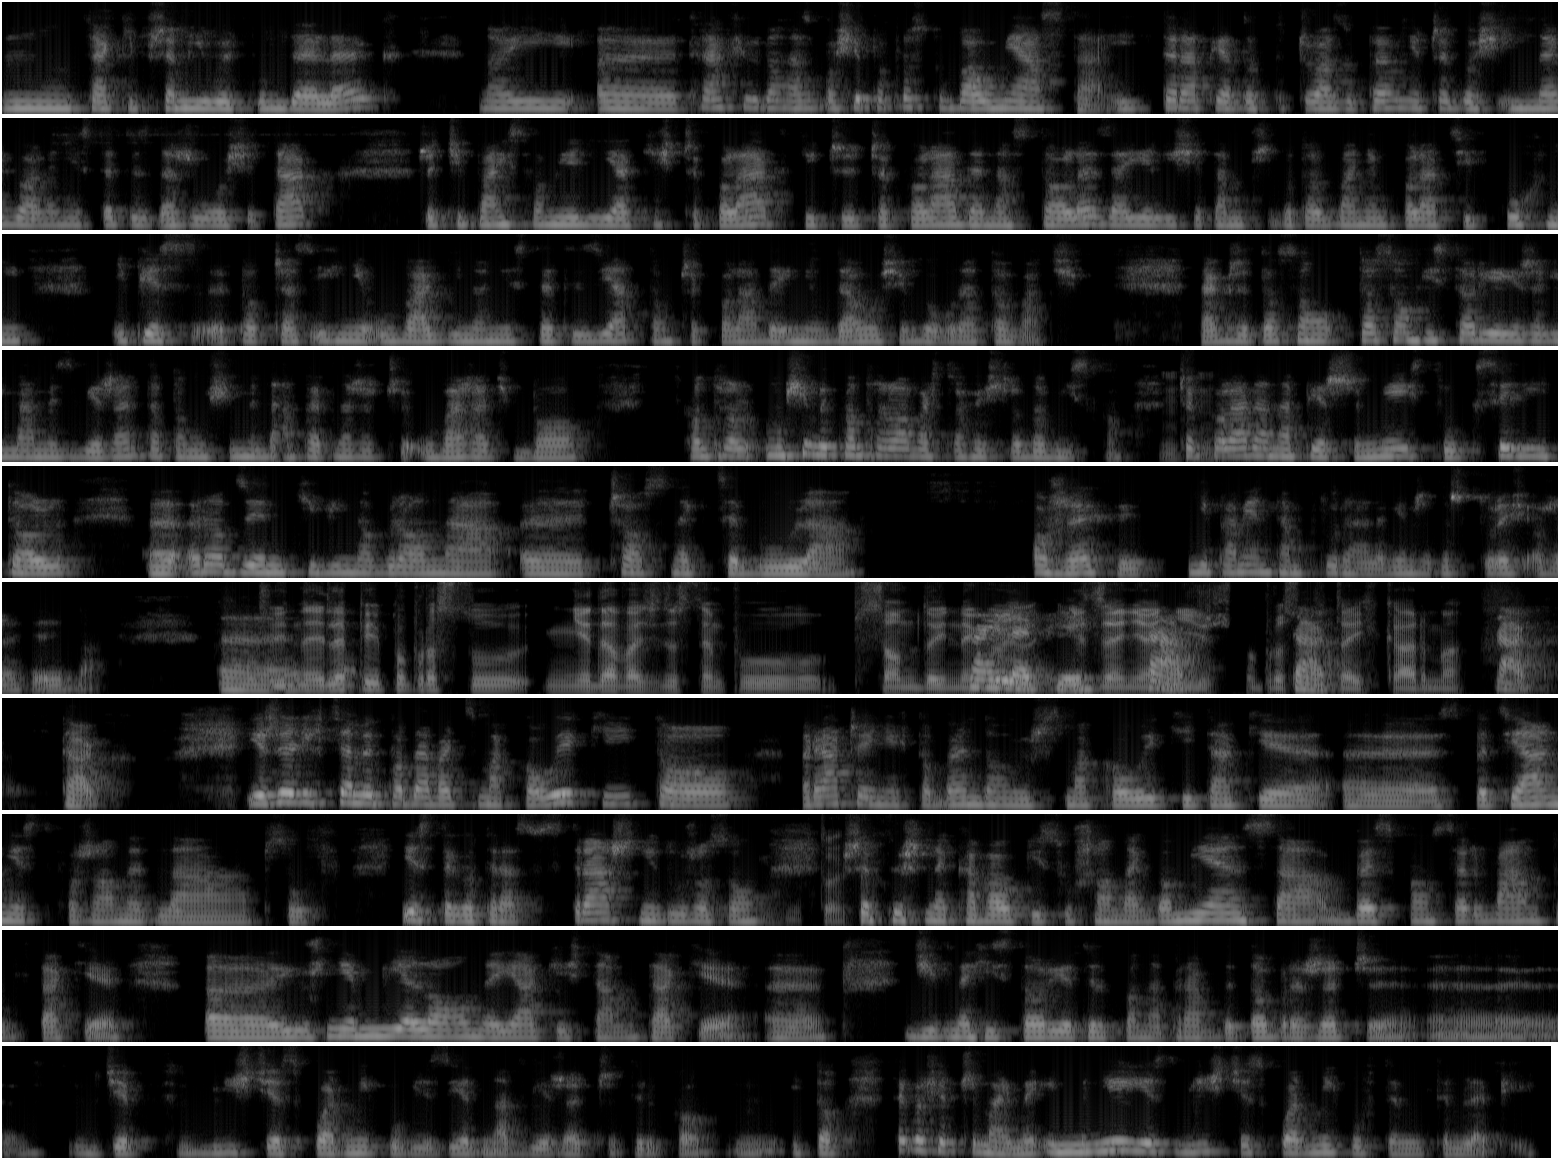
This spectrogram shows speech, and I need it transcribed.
Mm, Taki przemiły kundelek. No i e, trafił do nas, bo się po prostu bał miasta i terapia dotyczyła zupełnie czegoś innego, ale niestety zdarzyło się tak, że ci Państwo mieli jakieś czekoladki czy czekoladę na stole, zajęli się tam przygotowywaniem kolacji w kuchni i pies podczas ich nieuwagi, no niestety zjadł tą czekoladę i nie udało się go uratować. Także to są, to są historie, jeżeli mamy zwierzęta, to musimy na pewne rzeczy uważać, bo kontrol, musimy kontrolować trochę środowisko. Mhm. Czekolada na pierwszym miejscu, ksylitol, e, rodzynki, winogrona, e, czosnek, cebula, orzechy. Nie pamiętam które, ale wiem, że też któreś orzechy chyba. E, Czyli są. najlepiej po prostu nie dawać dostępu psom do innego Najlepiej, jedzenia tak, niż po prostu tak. ta ich karma. Tak, tak. Jeżeli chcemy podawać smakołyki, to raczej niech to będą już smakołyki takie e, specjalnie stworzone dla psów. Jest tego teraz strasznie dużo, są Mhm, Tak. przepyszne kawałki suszonego mięsa, bez konserwantów, takie e, już nie mielone, jakieś tam takie e, dziwne historie, tylko naprawdę dobre rzeczy, gdzie w liście składników jest jedna, dwie rzeczy tylko mm, i to tego się trzymajmy. Im mniej jest w liście składników, tym, tym lepiej.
